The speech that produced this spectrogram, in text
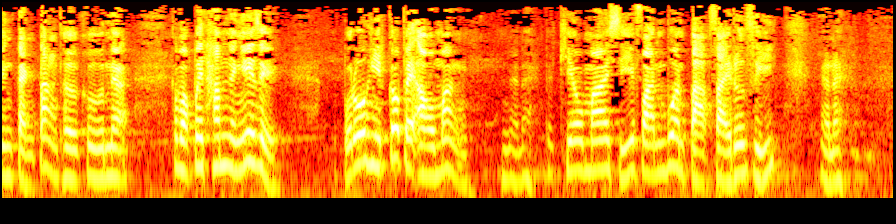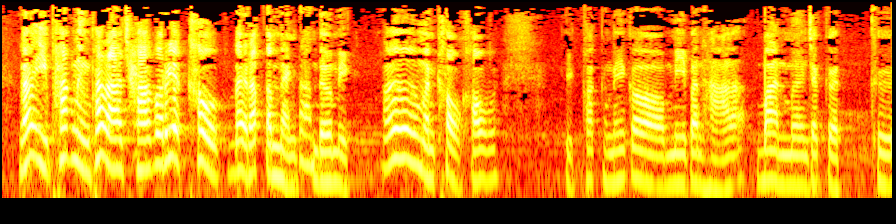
จึงแต่งตั้งเธอคืนเนี่ย ก็บอกไปทำอย่างนี้สิปุโรหิตก็ไปเอามั่งเนี่ยนะไปเคี้ยวไม้สีฟันบ้วนปากใส่ฤาษีเนี่ยนะ แล้วอีกพักหนึ่งพระราชาก็เรียกเข้าได้รับตำแหน่งตามเดิมอีก เออ มันเข้าเขาอีกพักนี้ก็มีปัญหาละบ้านเมืองจะเกิดคือ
